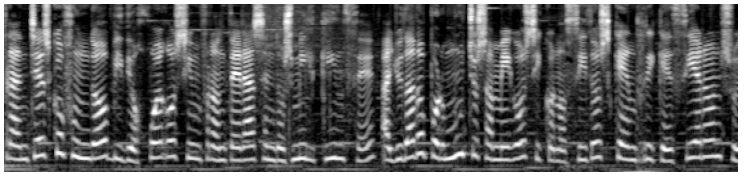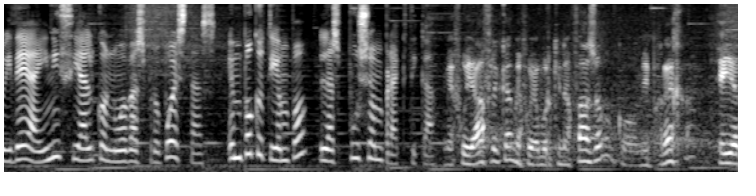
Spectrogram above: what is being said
Francesco fundó Videojuegos sin Fronteras en 2015, ayudado por muchos amigos y conocidos que enriquecieron su idea inicial con nuevas propuestas. En poco tiempo las puso en práctica. Me fui a África, me fui a Burkina Faso con mi pareja Ella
